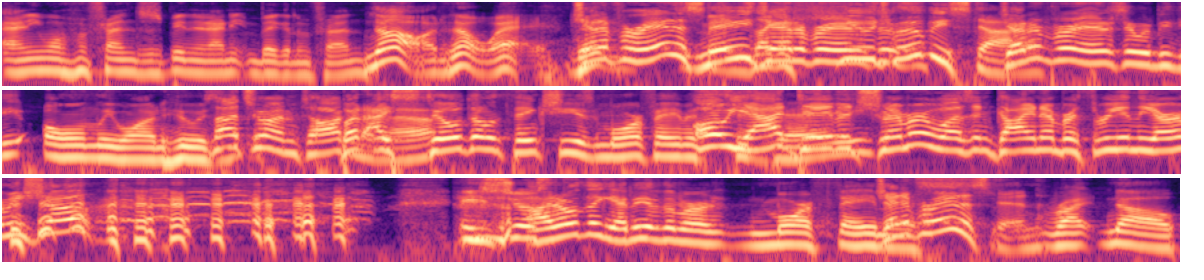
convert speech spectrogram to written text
anyone from Friends has been in anything bigger than Friends. no, no way. Jennifer Aniston. Maybe like a Jennifer huge Aniston's- movie star. Jennifer Aniston would be the only one who is. That's who I'm talking about. But I about. still don't think she is more famous. Oh yeah, today. David Schwimmer wasn't guy number three in the army show. He's just I don't think any of them are more famous. Jennifer Aniston. Right? No.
